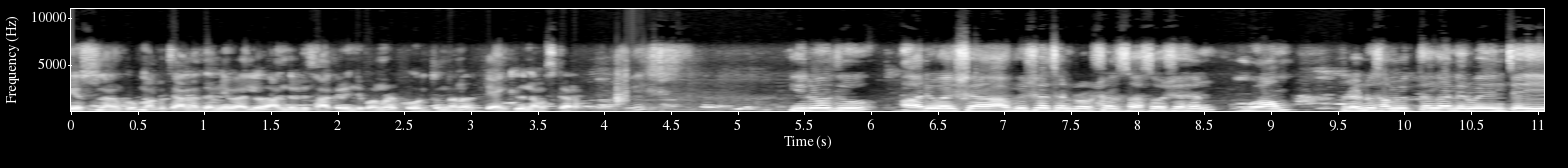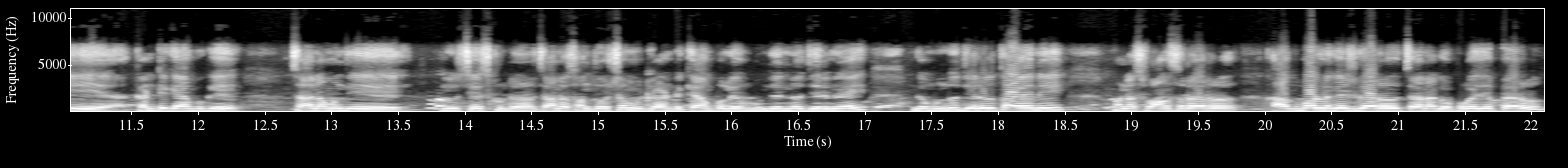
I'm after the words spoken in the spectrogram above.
చేస్తున్నందుకు మాకు చాలా ధన్యవాదాలు. అందరికీ సహకరించుకోమని కోరుతున్నాను. థ్యాంక్ యూ నమస్కారం. ఈరోజు Aryavysya officials and professionals association వామ్ రెండు సంయుక్తంగా నిర్వహించే ఈ కంటి క్యాంపుకి చాలా మంది యూజ్ చేసుకుంటున్నారు. చాలా సంతోషం. ఇట్లాంటి క్యాంపులు ముందు ఎన్నో జరిగాయి. ఇంకా ముందు జరుగుతాయని మన స్పాన్సరర్ కాక్బాల్ నగేష్ గారు చాలా గొప్పగా చెప్పారు.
